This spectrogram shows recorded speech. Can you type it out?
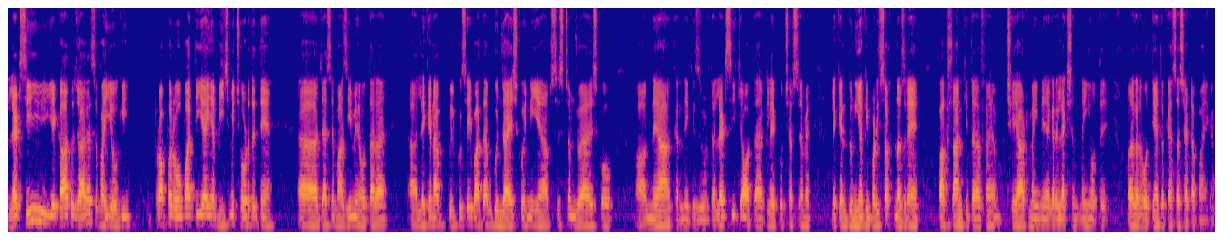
लेट सी ये कहा तो जा रहा है, सफ़ाई होगी। प्रॉपर हो पाती है या बीच में छोड़ देते हैं। जैसे माजी में होता रहा है। लेकिन अब बिल्कुल सही बात है, अब गुंजाइश कोई नहीं है, अब सिस्टम जो है इसको नया करने की ज़रूरत है। लेट सी क्या होता है अगले कुछ अरसे में। लेकिन दुनिया की बड़ी सख्त नज़रें पाकिस्तान की तरफ़ हैं छः आठ महीने अगर इलेक्शन नहीं होते और अगर होते हैं तो कैसा सेटअप आएगा?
